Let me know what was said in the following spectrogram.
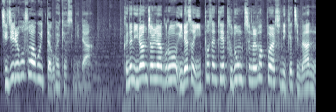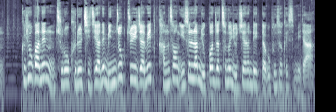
지지를 호소하고 있다고 밝혔습니다. 그는 이런 전략으로 1에서 2%의 부동층을 확보할 수는 있겠지만 그 효과는 주로 그를 지지하는 민족주의자 및 강성 이슬람 유권자층을 유지하는 데 있다고 분석했습니다.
